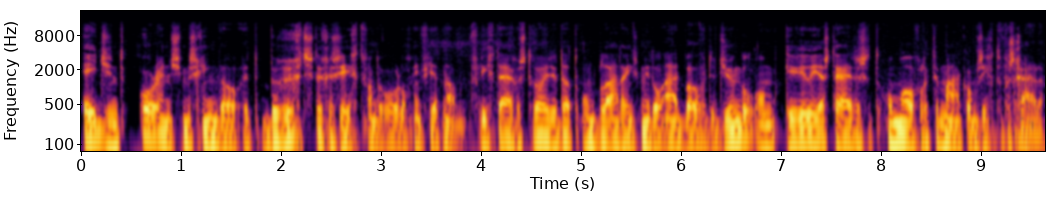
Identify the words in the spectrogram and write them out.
Agent Orange misschien wel het beruchtste gezicht van de oorlog in Vietnam. Vliegtuigen strooiden dat ontbladeringsmiddel uit boven de jungle om guerrilla-strijders het onmogelijk te maken om zich te verschuilen.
